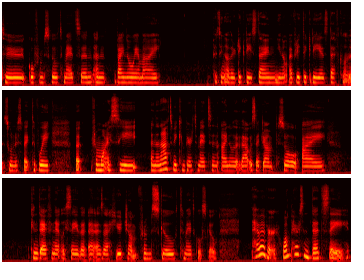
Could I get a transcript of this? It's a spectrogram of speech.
to go from school to medicine, and by no way am I putting other degrees down. You know, every degree is difficult in its own respective way, but from what I see in anatomy compared to medicine, I know that that was a jump, so I can definitely say that it is a huge jump from school to medical school. However, one person did say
